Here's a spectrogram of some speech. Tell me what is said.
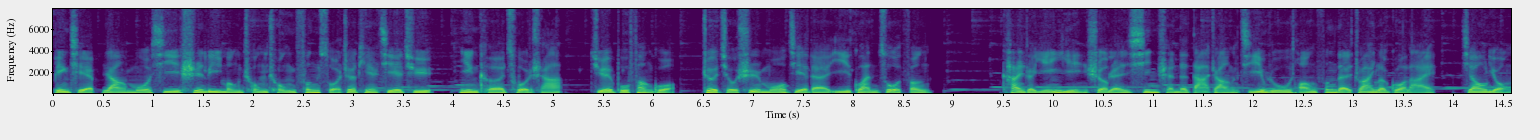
并且让摩西势力蒙重重封锁这片街区，宁可错杀，绝不放过。这就是魔界的一贯作风。看着隐隐摄人心神的大掌，急如狂风的抓了过来。焦勇、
